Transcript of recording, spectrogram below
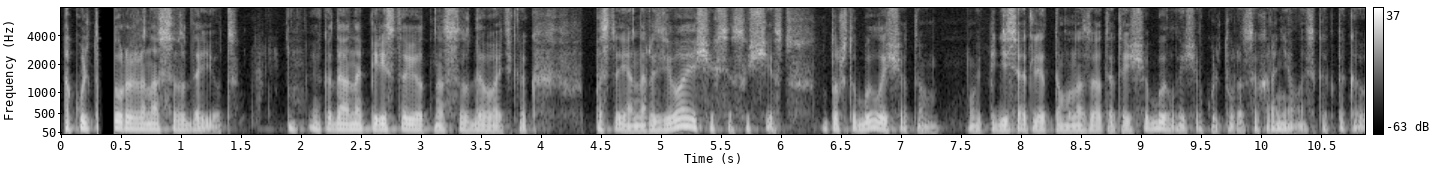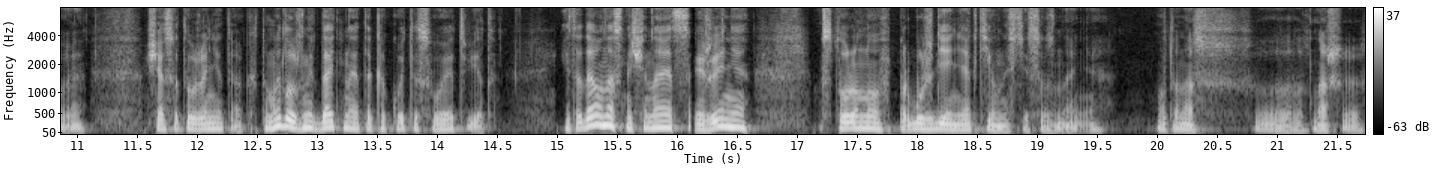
А культура же нас создает. И когда она перестает нас создавать как постоянно развивающихся существ, ну, то, что было еще там 50 лет тому назад, это еще было, еще культура сохранялась как таковая. Сейчас это уже не так. То мы должны дать на это какой-то свой ответ. И тогда у нас начинается движение в сторону пробуждения активности сознания. Вот у нас э, наши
